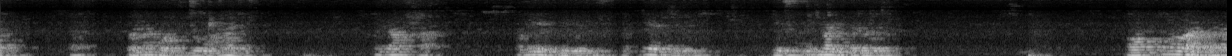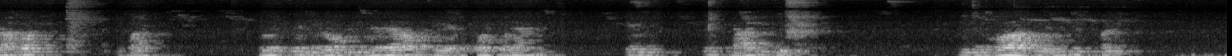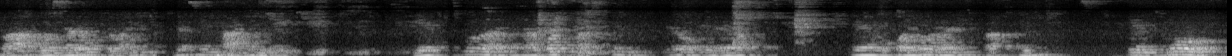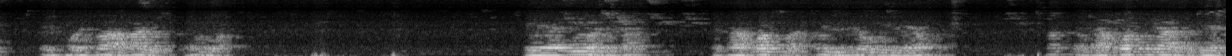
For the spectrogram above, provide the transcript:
ผลบทอยู่ในที่รักษาประเทศอื่นประเทศอื่นอื่ที่ไม่เจริญ ของผู้ว่าจะรับวัตวัดกิดขึ้นในโลกนี้แล้วเปลี่ยนคนผู้นั้นเป็นมิจฉาทิฏฐิมีความเห็นที่ผิดว่าบุญนรกสวรรค์และนิพพานไม่มีเกิดเมื่อสถาคตเกิดขึ้นในโลกนี้แล้วเป็นบุคคลผู้นั้นกลับเป็นเป็นผู้เป็นคนว่าไม่หูหนวก แต่เมื่อสถาสถาคตเกิดขึ้นในโลกนี้แล้วสถาคตไม่ได้แสดง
